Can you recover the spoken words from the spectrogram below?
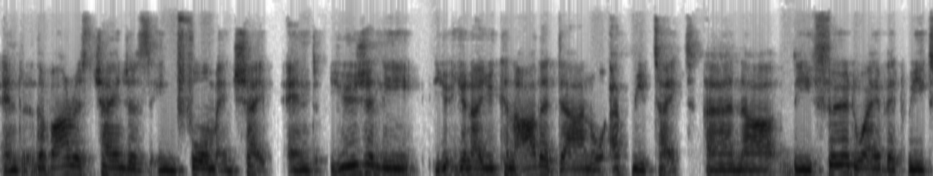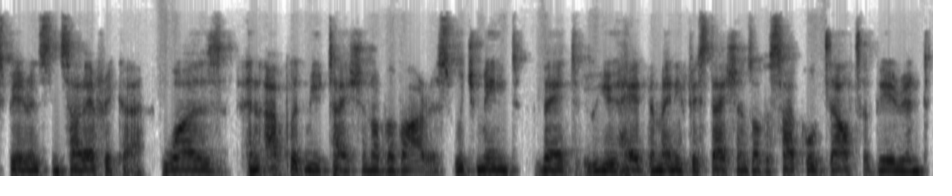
And the virus changes in form and shape. And usually, you, you know, you can either down or up mutate. Uh, now, the third wave that we experienced in South Africa was an upward mutation of the virus, which meant that you had the manifestations of the so-called Delta variant.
